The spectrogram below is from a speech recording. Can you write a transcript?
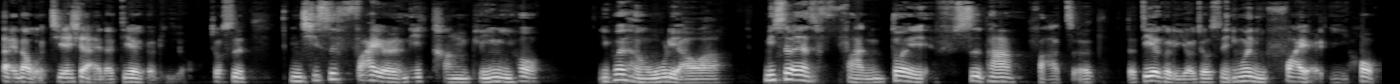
带到我接下来的第二个理由，就是你其实 fire 你躺平以后，你会很无聊啊。Mr. S 反对四趴法则的第二个理由，就是因为你 fire 以后，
